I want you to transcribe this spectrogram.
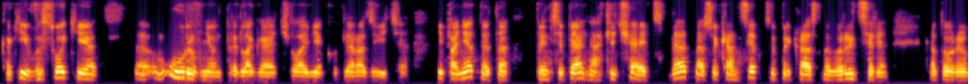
какие высокие э, уровни он предлагает человеку для развития. И понятно, это принципиально отличается да, от нашей концепции прекрасного рыцаря, который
